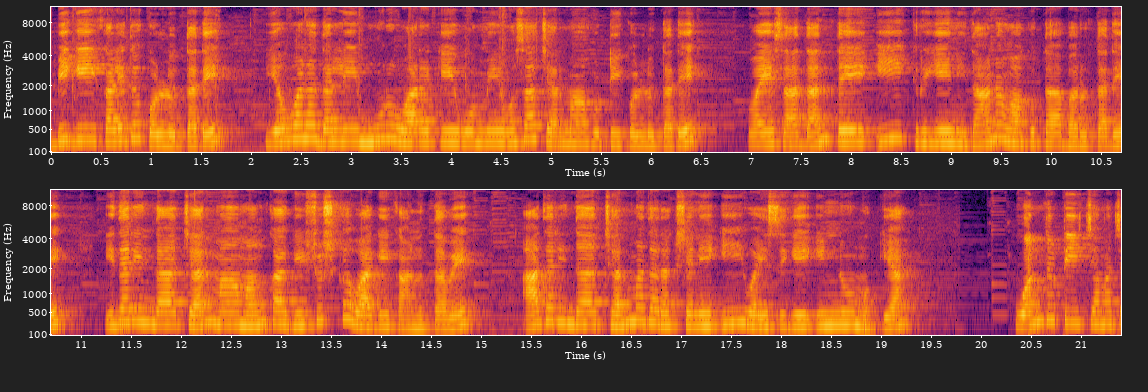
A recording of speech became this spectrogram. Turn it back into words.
ಬಿಗಿ ಕಳೆದುಕೊಳ್ಳುತ್ತದೆ, ಯೌವನದಲ್ಲಿ ಮೂರು ವಾರಕ್ಕೆ ಒಮ್ಮೆ ಹೊಸ ಚರ್ಮ ಹುಟ್ಟಿಕೊಳ್ಳುತ್ತದೆ, ವಯಸ್ಸಾದಂತೆ ಈ ಕ್ರಿಯೆ ನಿಧಾನವಾಗುತ್ತಾ ಬರುತ್ತದೆ, ಇದರಿಂದ ಚರ್ಮ ಮಂಕಾಗಿ ಶುಷ್ಕವಾಗಿ ಕಾಣುತ್ತವೆ. ಆದ್ದರಿಂದ ಚರ್ಮದ ರಕ್ಷಣೆ ಈ ವಯಸ್ಸಿಗೆ ಇನ್ನೂ ಮುಖ್ಯ. ಒಂದು ಟೀ ಚಮಚ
